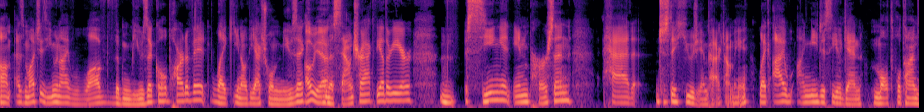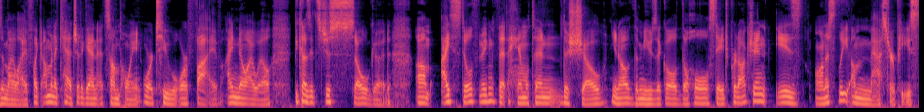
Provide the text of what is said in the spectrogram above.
Um, as much as you and I loved the musical part of it, like, you know, the actual music oh, yeah. and the soundtrack the other year, th- seeing it in person had just a huge impact on me. Like I I need to see it again multiple times in my life. Like I'm going to catch it again at some point or two or five. I know I will because it's just so good. Um I still think that Hamilton the show, you know, the musical, the whole stage production is honestly a masterpiece.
